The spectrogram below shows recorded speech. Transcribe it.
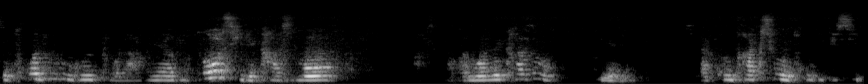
c'est trop douloureux pour l'arrière du dos, si l'écrasement, vraiment un écrasement, mais si la contraction est trop difficile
